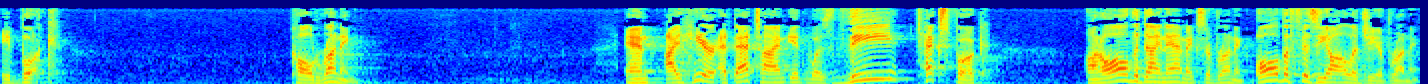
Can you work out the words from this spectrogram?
a book called Running. And I hear at that time it was the textbook on all the dynamics of running, all the physiology of running.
